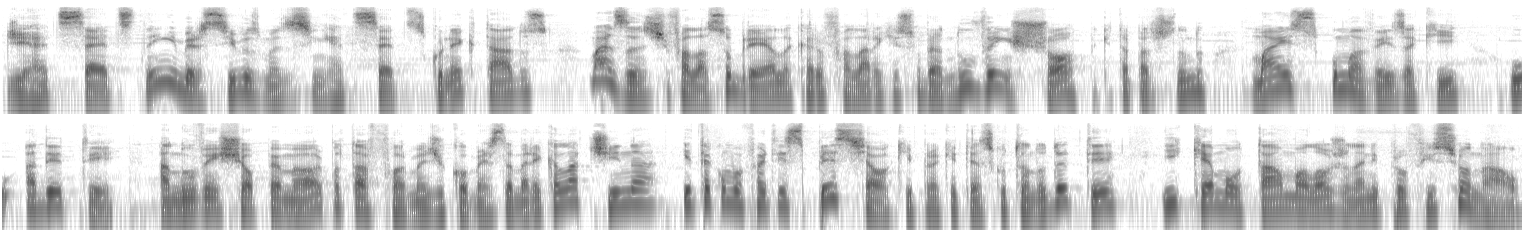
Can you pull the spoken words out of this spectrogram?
de headsets, nem imersivos, mas assim, headsets conectados. Mas antes de falar sobre ela, quero falar aqui sobre a Nuvem Shop, que está patrocinando mais uma vez aqui o ADT. A Nuvem Shop é a maior plataforma de comércio da América Latina e está com uma oferta especial aqui para quem está escutando o ADT e quer montar uma loja online profissional.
